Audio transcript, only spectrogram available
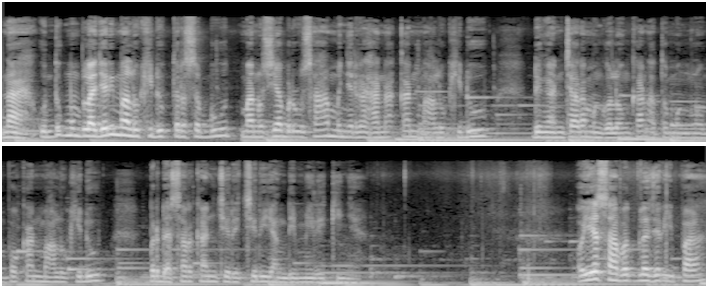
Nah, untuk mempelajari makhluk hidup tersebut, manusia berusaha menyederhanakan makhluk hidup dengan cara menggolongkan atau mengelompokkan makhluk hidup berdasarkan ciri-ciri yang dimilikinya. Oh ya sahabat belajar IPA,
